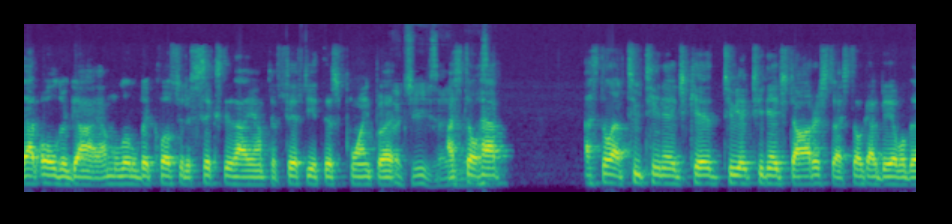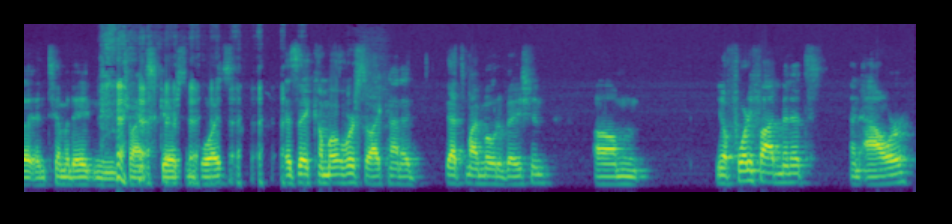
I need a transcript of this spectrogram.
that older guy. I'm a little bit closer to 60 than I am to 50 at this point, but oh, geez, I, I still have, I still have two teenage kids, two teenage daughters, so I still got to be able to intimidate and try and scare some boys as they come over. So I kind of that's my motivation. Um, you know, 45 minutes, an hour.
